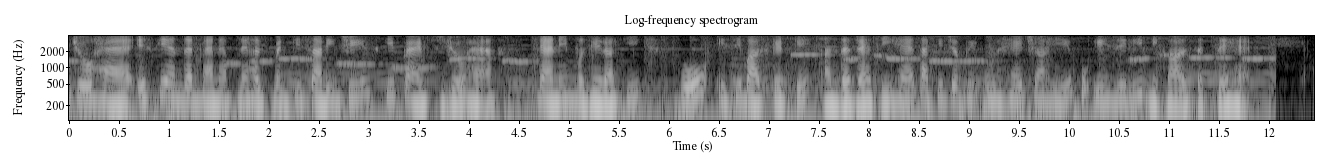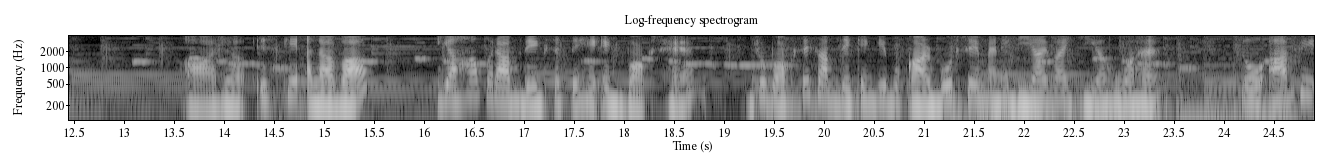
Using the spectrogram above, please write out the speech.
जो है, इसके अंदर मैंने अपने हस्बैंड की सारी जीन्स की पैंट्स जो है डैनिम वगैरह की, वो इसी बास्केट के अंदर रहती है ताकि जब भी उन्हें चाहिए, वो इजीली निकाल सकते हैं। और इसके अलावा, यहाँ पर आप देख सकते हैं एक बॉक्स है। जो बॉक्सेस आप देखेंगे, वो कार्डबोर्ड से मैंने डीआईवाई किया हुआ है। तो आप भी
